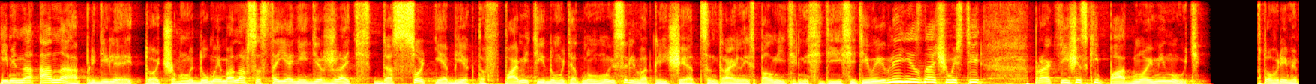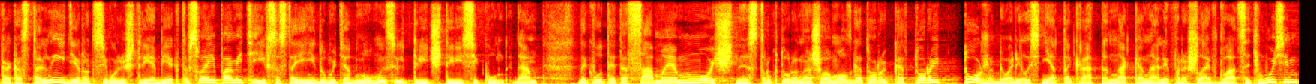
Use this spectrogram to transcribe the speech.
именно она определяет то, о чем мы думаем. Она в состоянии держать до сотни объектов в памяти и думать одну мысль, в отличие от центральной исполнительной сети и сети выявления значимости, практически по одной минуте в то время как остальные держат всего лишь три объекта в своей памяти и в состоянии думать одну мысль 3-4 секунды. Да? Так вот, это самая мощная структура нашего мозга, которой, которой тоже говорилось неоднократно на канале Fresh Life 28,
